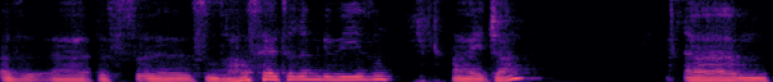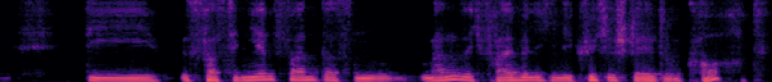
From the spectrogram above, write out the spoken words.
also äh, das äh, ist unsere Haushälterin gewesen, AI Zhang, ähm, die es faszinierend fand, dass ein Mann sich freiwillig in die Küche stellt und kocht.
